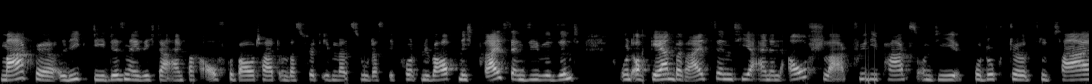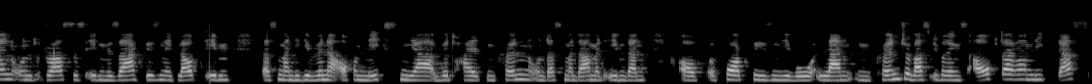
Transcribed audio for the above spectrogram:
Marke liegt, die Disney sich da einfach aufgebaut hat. Und das führt eben dazu, dass die Kunden überhaupt nicht preissensibel sind und auch gern bereit sind, hier einen Aufschlag für die Parks Vertrags und die Produkte zu zahlen. Und du hast es eben gesagt, Disney glaubt eben, dass man die Gewinne auch im nächsten Jahr wird halten können und dass man damit eben dann auf Vorkrisenniveau landen könnte. Was übrigens auch daran liegt, dass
